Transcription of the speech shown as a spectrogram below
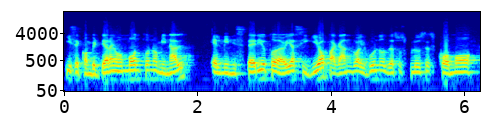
y se convirtieran en un monto nominal, el ministerio todavía siguió pagando algunos de esos pluses como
